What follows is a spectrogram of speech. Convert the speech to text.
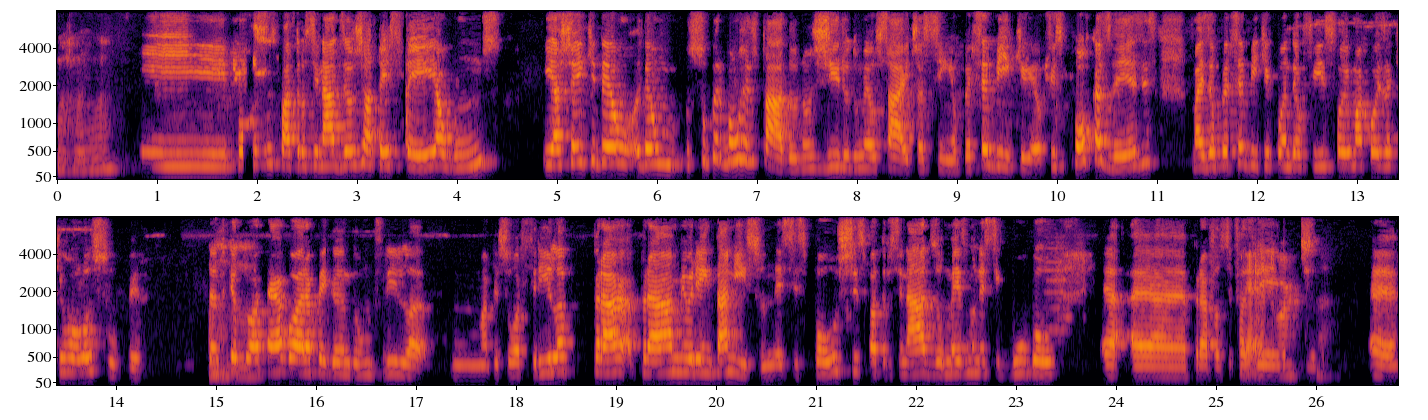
Uhum. E posts patrocinados eu já testei alguns e achei que deu, deu um super bom resultado no giro do meu site, assim, eu percebi que eu fiz poucas vezes, mas eu percebi que quando eu fiz foi uma coisa que rolou super. Tanto uhum. que eu estou até agora pegando um freela, uma pessoa freela para me orientar nisso, nesses posts patrocinados, ou mesmo nesse Google é, é, para você fazer. É, é,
